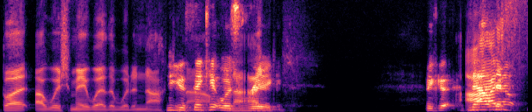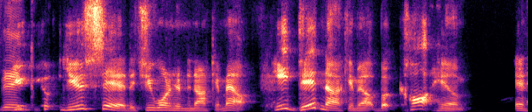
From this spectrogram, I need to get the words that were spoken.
but I wish Mayweather would have knocked. Do you him think out. it was And I- rigged? Because now, I now, think- you, you, you said that you wanted him to knock him out. He did knock him out, but caught him and,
